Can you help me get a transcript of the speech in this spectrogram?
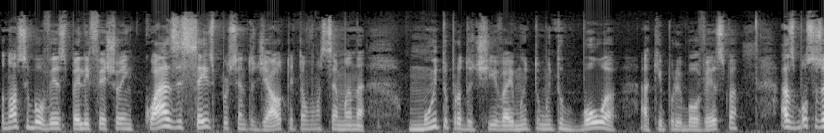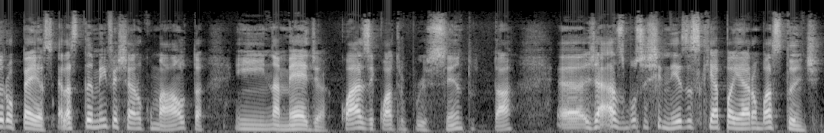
O nosso Ibovespa ele fechou em quase 6% de alta, então foi uma semana muito produtiva e muito muito boa aqui para o Ibovespa. As bolsas europeias, elas também fecharam com uma alta em na média quase 4%, tá? É, já as bolsas chinesas que apanharam bastante.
